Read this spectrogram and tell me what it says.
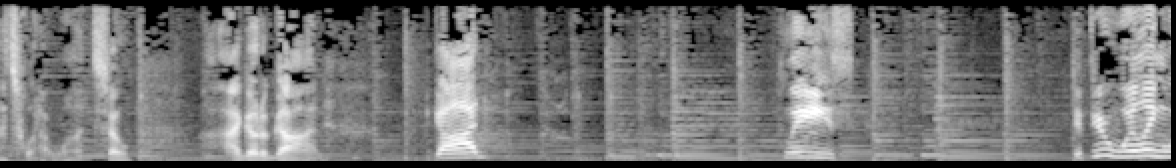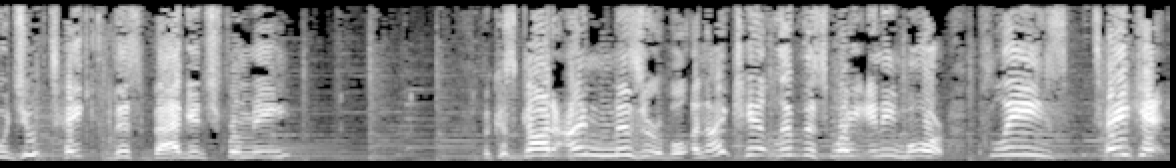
That's what I want. So I go to God. God, please, if you're willing, would you take this baggage from me? because God, I'm miserable and I can't live this way anymore. Please take it.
